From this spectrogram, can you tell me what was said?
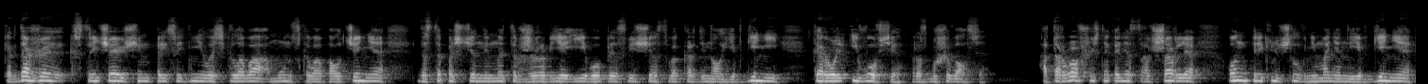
Когда же к встречающим присоединилась глава мунского ополчения, достопочтенный мэтр Жеровье и его преосвященство кардинал Евгений, король и вовсе разбушевался. Оторвавшись, наконец, от Шарля, он переключил внимание на Евгения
